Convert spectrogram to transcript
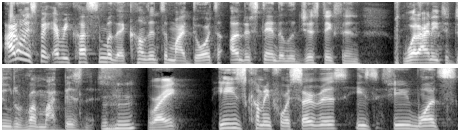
I don't expect every customer that comes into my door to understand the logistics and what I need to do to run my business. Mm-hmm. Right? He's coming for a service. He's she wants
